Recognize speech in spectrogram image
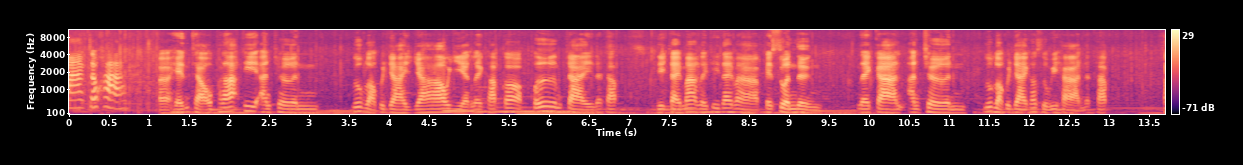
มากๆ เจ้าค่ะ เอ่อเห็นแถวพระที่อัญเชิญรูปหล่อคุณยายยาวเหยียดเลยครับ ก็ปลื้มใจนะครับ ดีใจมากเลยที่ได้มาเป็นส่วนหนึ่งในการอัญเชิญรูปหล่อคุณยายเข้าสู่วิหารนะครับ ข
